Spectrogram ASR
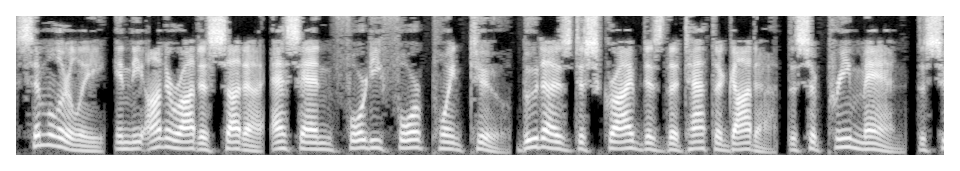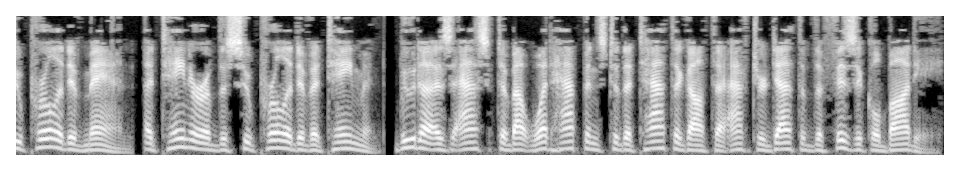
Similarly, in the Anuruddha Sutta SN 44.2 Buddha is described as the Tathagata, the supreme man, the superlative man, attainer of the superlative attainment. Buddha is asked about what happens to the Tathagata after death of the physical body.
